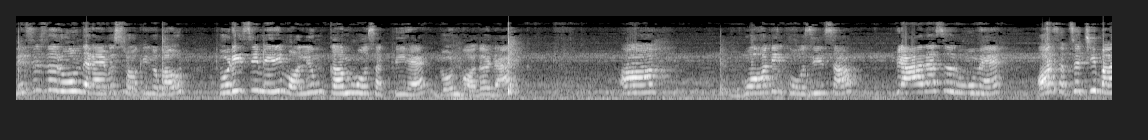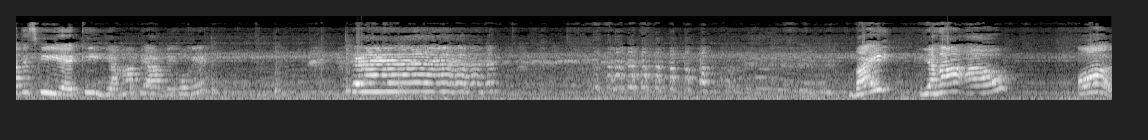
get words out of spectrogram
This is the room that I was talking about थोड़ी सी मेरी वॉल्यूम कम हो सकती है। डोंट बॉदर डैट बहुत ही कोजी सा, प्यारा सा रूम है। और सबसे अच्छी बात इसकी ये है कि यहाँ पे आप देखोगे भाई, यहाँ आओ। और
